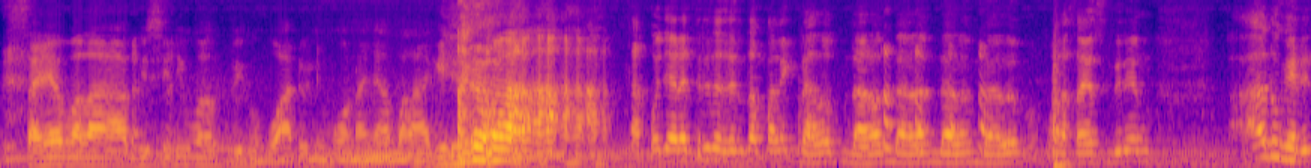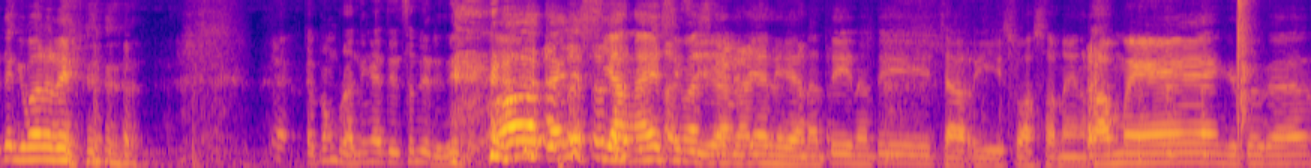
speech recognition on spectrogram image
Saya malah abis ini malah bingung, waduh ini mau nanya apa lagi. Takutnya ada cerita-cerita paling dalam, dalam, dalam, dalam, dalam. Malah saya sendiri yang, aduh ngeditnya gimana nih? eh, emang berani ngedit sendiri nih Oh, kayaknya siang aja sih mas Siang editnya aja. nih ya. Nanti nanti cari suasana yang rame gitu kan.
